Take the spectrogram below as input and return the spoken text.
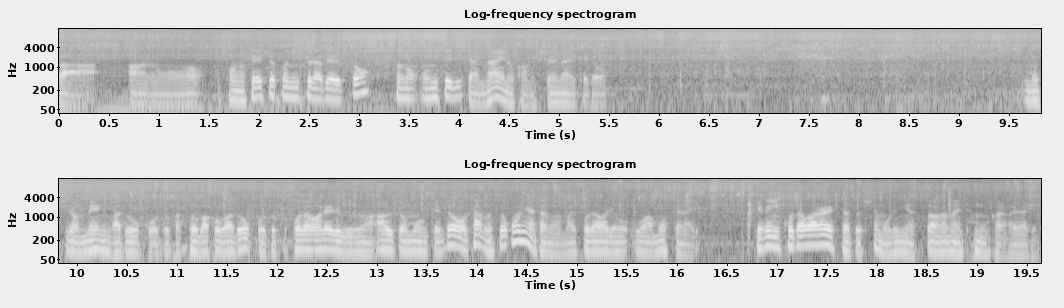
が、あのその定食に比べると、そのお店自体ないのかもしれないけど、もちろん麺がどうこうとか、そば粉がどうこうとかこだわれる部分はあると思うけど、多分そこには多分あまりこだわりは持ってない。逆にこだわられてたとしても俺には伝わらないと思うからあれだけど。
